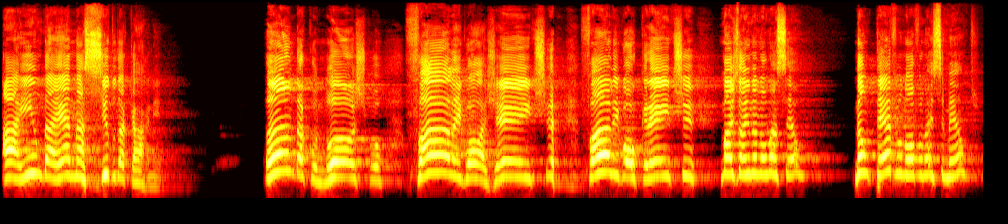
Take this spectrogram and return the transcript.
ainda é nascido da carne. Anda conosco, fala igual a gente, fala igual crente, mas ainda não nasceu. Não teve um novo nascimento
